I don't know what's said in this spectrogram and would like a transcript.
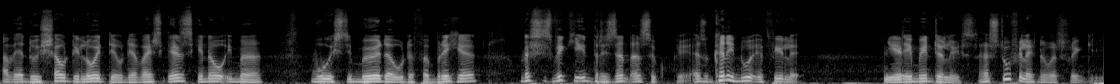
aber er durchschaut die Leute und er weiß ganz genau immer, wo ist die Mörder oder Verbrecher. Und das ist wirklich interessant anzugucken. Also kann ich nur empfehlen. ja. The Mentalist. Hast du vielleicht noch was, Frankie?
